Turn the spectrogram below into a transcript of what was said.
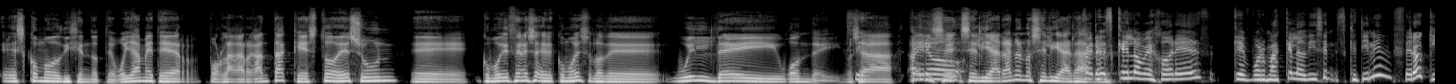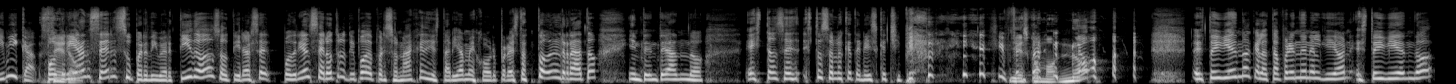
es como diciendo, te voy a meter por la garganta que esto es un... eh, como dicen, es, eh, ¿cómo es? Lo de will day, one day. O Sí, sea, ay, pero- ¿se, se liarán o no se liarán? Pero es que lo mejor es que por más que lo dicen, es que tienen cero química. Cero. Podrían ser súper divertidos o tirarse, podrían ser otro tipo de personajes y estaría mejor, pero están todo el rato intentando, estos, es- estos son los que tenéis que chipear. Y es como, no, Estoy viendo que lo estás poniendo en el guion, estoy viendo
